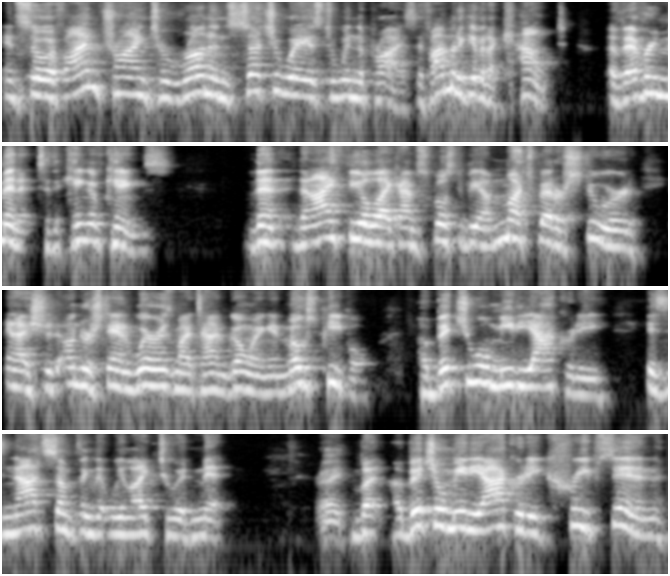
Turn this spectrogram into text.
And so if I'm trying to run in such a way as to win the prize, if I'm going to give an account of every minute to the King of Kings, then then I feel like I'm supposed to be a much better steward and I should understand where is my time going. And most people, habitual mediocrity is not something that we like to admit. Right. But habitual mediocrity creeps in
